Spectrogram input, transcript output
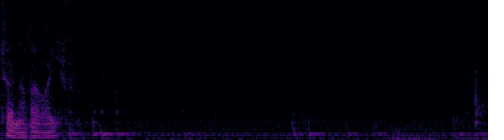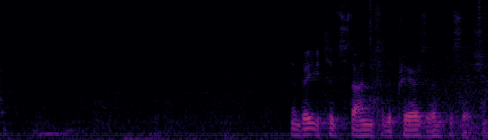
to another life. I invite you to stand for the prayers of intercession.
